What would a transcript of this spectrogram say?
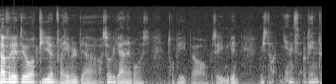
Tak for det. Det var pigerne fra Himmelbjerg. Og så vil vi gerne have vores trompetbørger på scenen igen. Mr. Jens Winter.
